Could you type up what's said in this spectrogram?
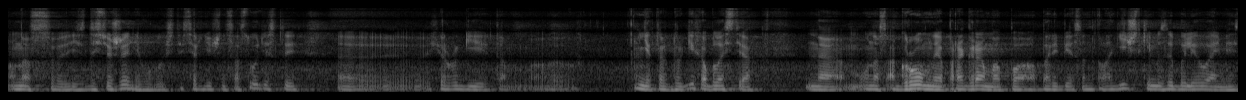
У нас есть достижения в области сердечно-сосудистой э, хирургии, там, э, в некоторых других областях. У нас огромная программа по борьбе с онкологическими заболеваниями,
